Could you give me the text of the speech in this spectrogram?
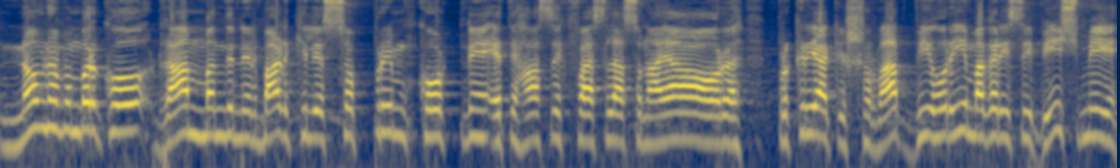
9 नवंबर को राम मंदिर निर्माण के लिए सुप्रीम कोर्ट ने ऐतिहासिक फैसला सुनाया और प्रक्रिया की शुरुआत भी हो रही, मगर इसी बीच में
